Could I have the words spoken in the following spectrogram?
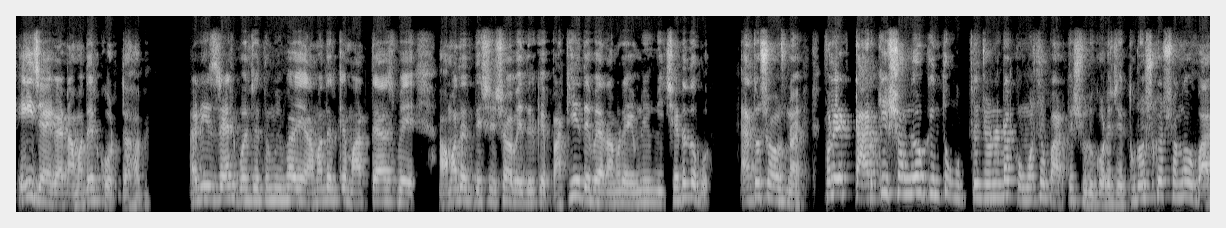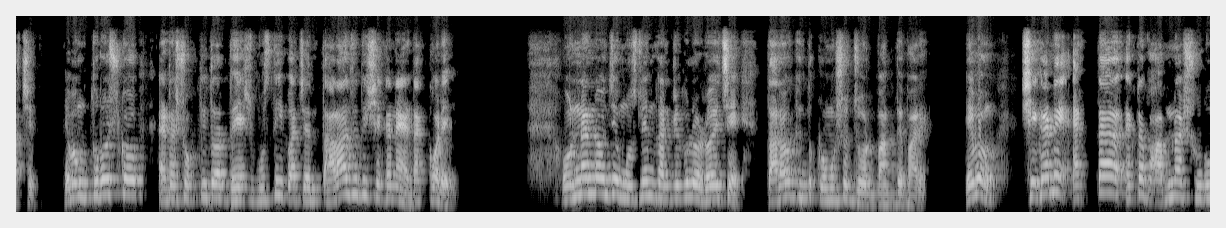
এই জায়গাটা আমাদের করতে হবে। আর ইসরায়েল বলছে, তুমি ভাই, আমাদেরকে মারতে আসবে, আমাদের দেশে সব এদেরকে পাঠিয়ে দেবে, আর আমরা এমনি এমনি ছেড়ে দেবো। এত সহজ নয়। ফলে টার্কির সঙ্গেও কিন্তু উত্তেজনাটা ক্রমশ বাড়তে শুরু করেছে, তুরস্কের সঙ্গেও বাড়ছে। এবং তুরস্ক একটা শক্তিধর দেশ, বুঝতেই পারছেন, তারা যদি সেখানে অ্যাটাক করে, অন্যান্য যে মুসলিম কান্ট্রিগুলো রয়েছে, তারাও কিন্তু ক্রমশ জোট বাঁধতে পারে। এবং সেখানে একটা একটা ভাবনা শুরু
